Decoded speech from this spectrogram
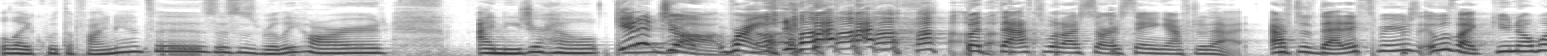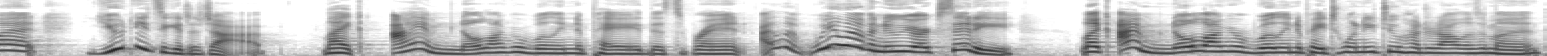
like with the finances. This is really hard. I need your help. Get a job. Right. but that's what I started saying after that. After that experience, it was like, you know what? You need to get a job. Like, I am no longer willing to pay this rent. I live we live in New York City. Like, I'm no longer willing to pay twenty two hundred dollars a month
